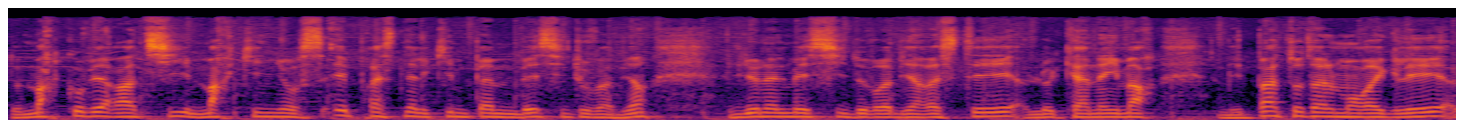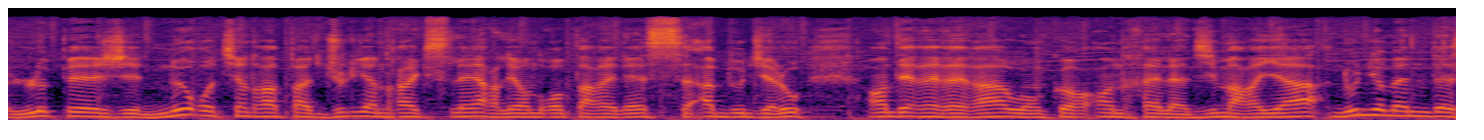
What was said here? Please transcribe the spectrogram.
de Marco Verratti, Marquinhos et Presnel Kimpembe si tout va bien. Lionel Messi devrait bien rester. Le cas Neymar n'est pas totalement réglé. Le PSG ne retiendra pas Julian Draxler, Leandro Paredes, Abdou Diallo, Ander Herrera ou encore Angel Di Maria. Nuno Mendes,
